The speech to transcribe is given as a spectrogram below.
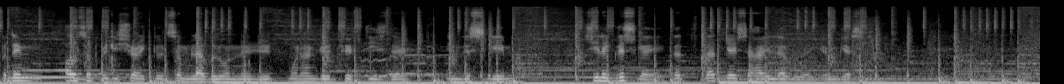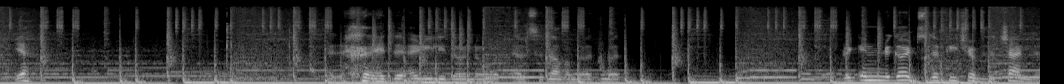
But I'm also pretty sure I killed some level 100, 150s there in this game. See like this guy, that that guy's a high level I'm guessing. Yeah. I, I really don't know what else to talk about, but in regards to the future of the channel,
